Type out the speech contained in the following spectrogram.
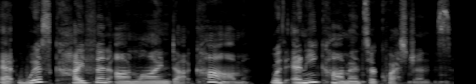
at wisc-online.com with any comments or questions.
